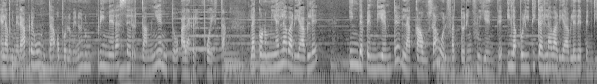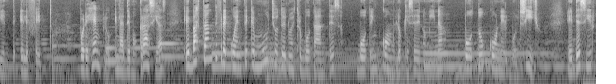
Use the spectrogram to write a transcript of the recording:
En la primera pregunta, o por lo menos en un primer acercamiento a la respuesta, la economía es la variable independiente, la causa o el factor influyente, y la política es la variable dependiente, el efecto. Por ejemplo, en las democracias es bastante frecuente que muchos de nuestros votantes voten con lo que se denomina voto con el bolsillo es decir,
